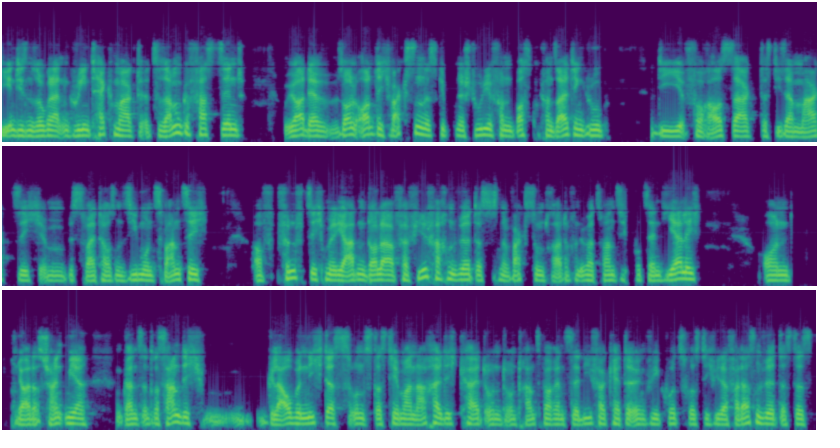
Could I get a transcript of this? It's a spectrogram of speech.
die in diesem sogenannten Green Tech Markt zusammengefasst sind. Ja, der soll ordentlich wachsen. Es gibt eine Studie von Boston Consulting Group, die voraussagt, dass dieser Markt sich bis 2027 auf 50 Milliarden Dollar vervielfachen wird. Das ist eine Wachstumsrate von über 20 Prozent jährlich. Und ja, das scheint mir ganz interessant. Ich glaube nicht, dass uns das Thema Nachhaltigkeit und, und Transparenz der Lieferkette irgendwie kurzfristig wieder verlassen wird, dass das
